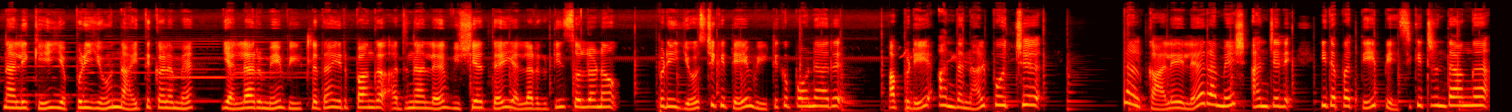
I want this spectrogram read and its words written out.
நாளைக்கு எப்படியும் ஞாயிற்றுக்கிழமை எல்லாருமே வீட்டில் தான் இருப்பாங்க. அதனால விஷயத்த எல்லார்கிட்டயும் சொல்லணும். இப்படி யோசிச்சுக்கிட்டே வீட்டுக்கு போனாரு. அப்படி அந்த நாள் போச்சு. நாள் காலையில ரமேஷ் அஞ்சலி இத பத்தி பேசிக்கிட்டு இருந்தாங்க.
